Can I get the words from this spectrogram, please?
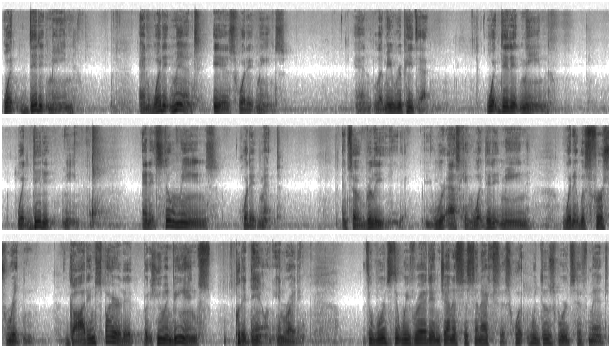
What did it mean? And what it meant is what it means. And let me repeat that. What did it mean? What did it mean? And it still means what it meant. And so, really, we're asking what did it mean when it was first written? God inspired it, but human beings put it down in writing. The words that we've read in Genesis and Exodus, what would those words have meant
